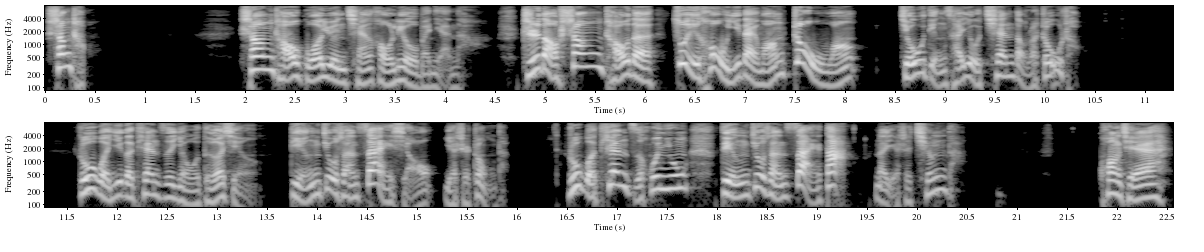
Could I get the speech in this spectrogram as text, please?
商朝。”商朝国运前后六百年呐，直到商朝的最后一代王纣王，九鼎才又迁到了周朝。如果一个天子有德行，鼎就算再小也是重的；如果天子昏庸，鼎就算再大那也是轻的。况且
